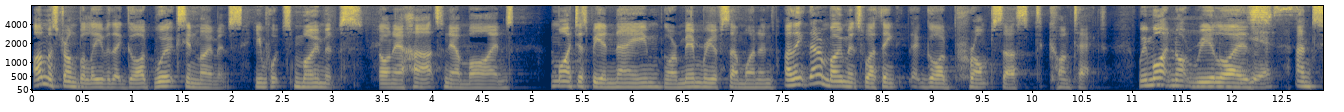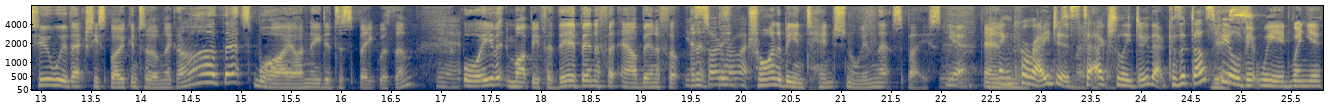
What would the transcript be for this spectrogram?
I'm a strong believer that God works in moments. He puts moments on our hearts and our minds. It might just be a name or a memory of someone. And I think there are moments where I think that God prompts us to contact. We might not realise Yes. until we've actually spoken to them. They go, oh, that's why I needed to speak with them. Yeah. Or even it might be for their benefit, our benefit. You're and it's so been right. trying to be intentional in that space. Yeah, and, courageous make to actually do that because it does feel a bit weird when you're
